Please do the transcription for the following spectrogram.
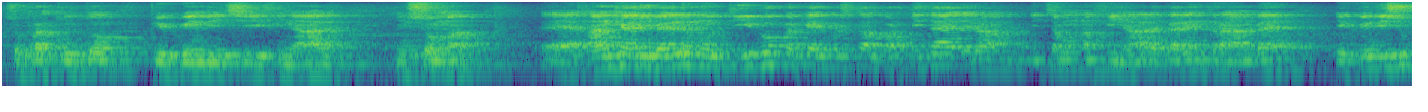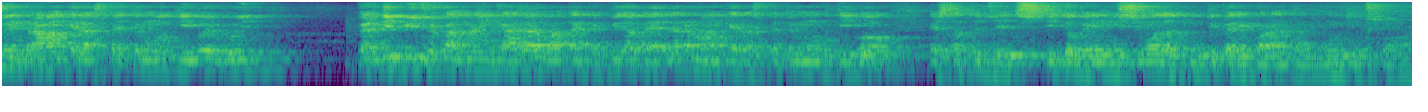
soprattutto più 15 finale. Insomma, eh, anche a livello emotivo perché questa partita era diciamo, una finale per entrambe e quindi subentrava anche l'aspetto emotivo e voi per di più giocando in casa eravate anche più da perdere ma anche l'aspetto emotivo è stato gestito benissimo da tutti per i 40 minuti insomma.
